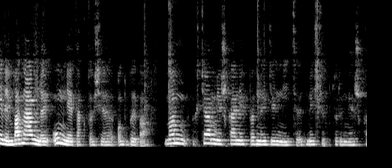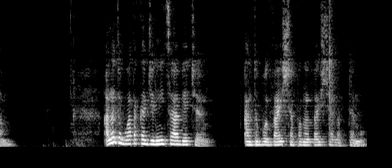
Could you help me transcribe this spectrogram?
nie wiem, banalny, u mnie tak to się odbywa. Mam, chciałam mieszkanie w pewnej dzielnicy, w mieście, w którym mieszkam. Ale to była taka dzielnica, wiecie, ale to było 20, ponad 20 lat temu,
